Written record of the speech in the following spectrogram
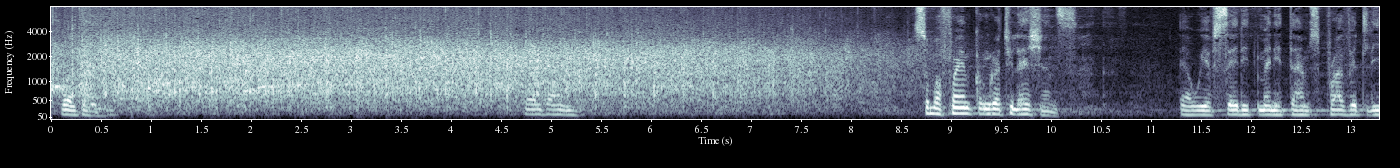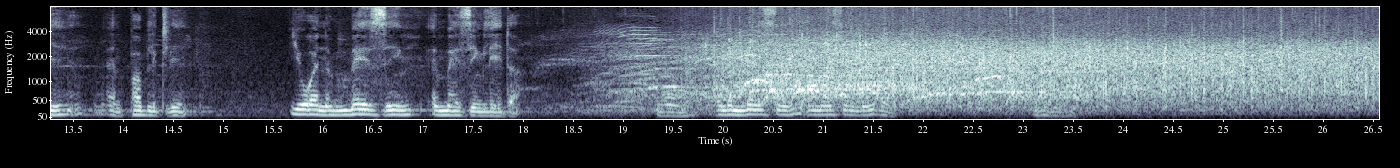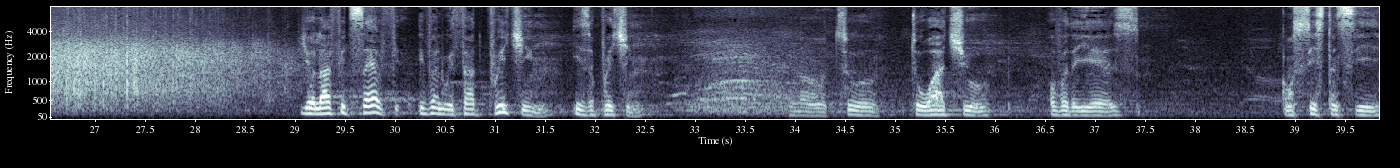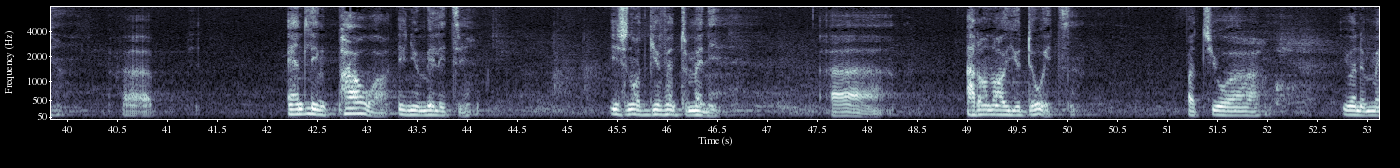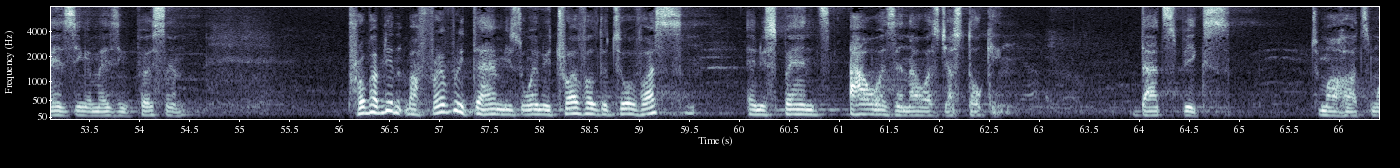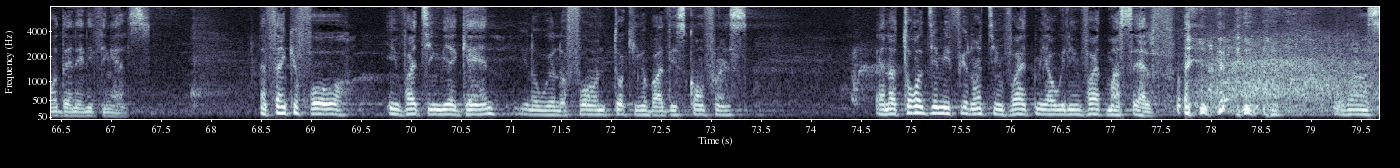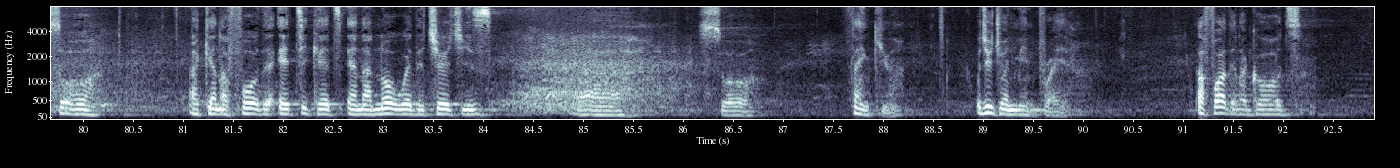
Well done. Well done. So, my friend, congratulations. Yeah, we have said it many times privately and publicly. You are an amazing, amazing leader. Yeah, an amazing, amazing leader. Yeah. Your life itself, even without preaching, is a preaching. You know, to, to watch you over the years, consistency, uh, handling power in humility is not given to many. Uh, I don't know how you do it, but you are you're an amazing, amazing person. Probably my favorite time is when we travel, the two of us, and we spend hours and hours just talking. That speaks to my heart more than anything else. And thank you for inviting me again. You know, we're on the phone talking about this conference. And I told him, if you don't invite me, I will invite myself. you know, so I can afford the etiquette and I know where the church is. Uh, so thank you. Would you join me in prayer? Our Father and our God,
